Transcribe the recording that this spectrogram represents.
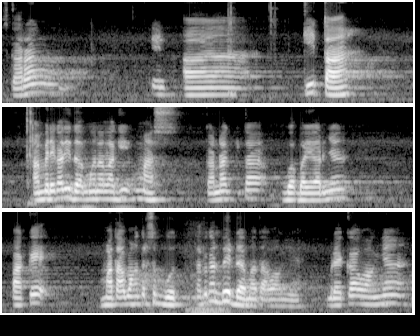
Sekarang in- eh, kita Amerika tidak mengenal lagi emas karena kita buat bayarnya pakai mata uang tersebut. Tapi kan beda mata uangnya. Mereka uangnya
